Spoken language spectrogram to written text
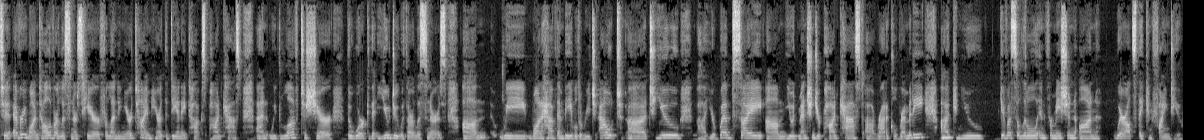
to everyone, to all of our listeners here for lending your time here at the DNA Talks podcast. And we'd love to share the work that you do with our listeners. Um, we want to have them be able to reach out uh, to you, uh, your website. Um, you had mentioned your podcast, uh, Radical Remedy. Uh, mm-hmm. Can you give us a little information on where else they can find you?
